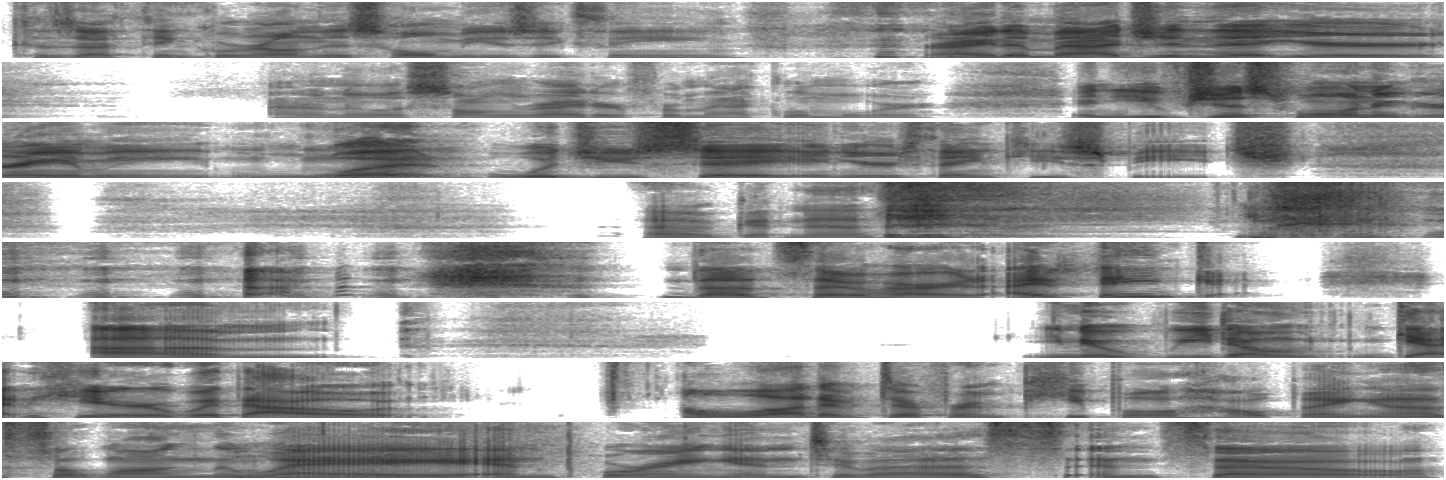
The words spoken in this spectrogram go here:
because I think we're on this whole music theme, right? imagine that you're, I don't know, a songwriter from Macklemore, and you've just won a Grammy. Mm-hmm. What would you say in your thank you speech? Oh goodness. That's so hard. I think um you know, we don't get here without a lot of different people helping us along the Mhm. way and pouring into us. And so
